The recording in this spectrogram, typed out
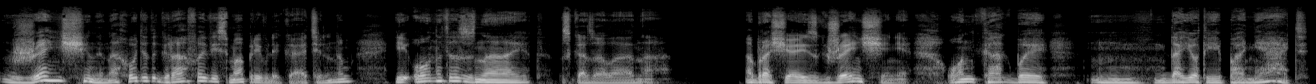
«Женщины находят графа весьма привлекательным, и он это знает», — сказала она. Обращаясь к женщине, он как бы дает ей понять,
